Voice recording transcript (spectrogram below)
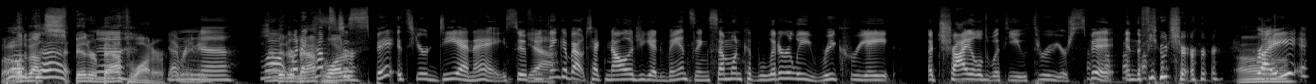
not- what about that. spit or Nah. bath water? Yeah, Ravey. Nah. Well, Spit or when it comes water? to spit, it's your DNA. So if Yeah. you think about technology advancing, someone could literally recreate a child with you through your spit in the future, uh, right?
